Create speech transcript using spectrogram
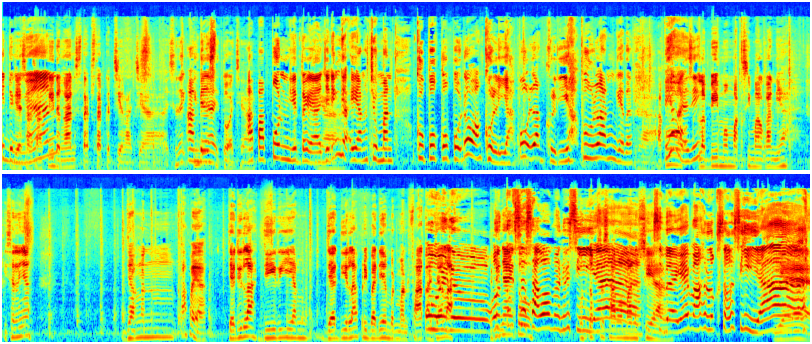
step- dengan- disiasati dengan step-step kecil aja. Isinya Ambil itu aja. apa pun gitu ya. Ya. Jadi nggak yang cuman kupu-kupu doang kuliah pulang kuliah pulang gitu. Ya, aku nggak sih? lebih memaksimalkan ya. Istilahnya jangan apa ya? Jadilah diri yang jadilah pribadi yang bermanfaat aja lah. Intinya untuk itu, sesama manusia. untuk sesama manusia. Sebagai makhluk sosial. Yes.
